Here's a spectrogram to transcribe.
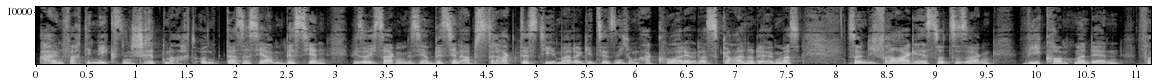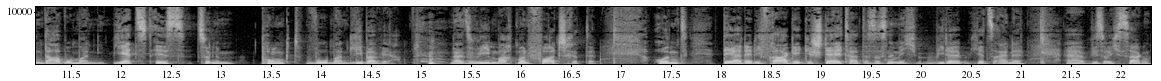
einfach den nächsten Schritt macht. Und das ist ja ein bisschen, wie soll ich sagen, das ist ja ein bisschen abstraktes Thema. Da geht es jetzt nicht um Akkorde oder Skalen oder irgendwas, sondern die Frage ist sozusagen, wie kommt man denn von da, wo man jetzt ist, zu einem Punkt, wo man lieber wäre. Also wie macht man Fortschritte? Und der, der die Frage gestellt hat, das ist nämlich wieder jetzt eine, äh, wie soll ich sagen,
